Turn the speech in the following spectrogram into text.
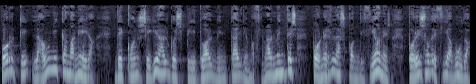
porque la única manera de conseguir algo espiritual, mental y emocionalmente es poner las condiciones. Por eso decía Buda,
